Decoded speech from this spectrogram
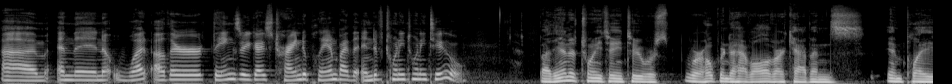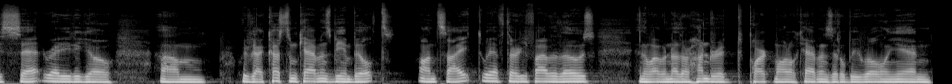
Um, and then what other things are you guys trying to plan by the end of 2022? By the end of 2022, we're, we're hoping to have all of our cabins in place, set, ready to go. Um, we've got custom cabins being built on site. We have 35 of those, and then we'll have another 100 park model cabins that'll be rolling in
